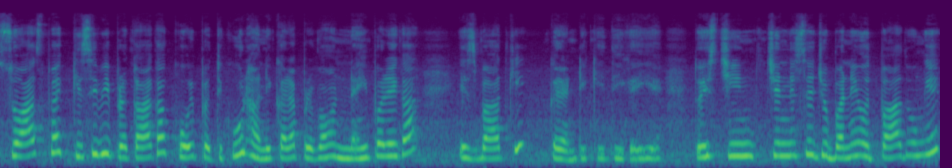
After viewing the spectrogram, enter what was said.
स्वास्थ्य पर किसी भी प्रकार का कोई प्रतिकूल, हानिकारक प्रभाव नहीं पड़ेगा। इस बात की गारंटी की दी गई है। तो इस चिन्ह चिन्ह से जो बने उत्पाद होंगे,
